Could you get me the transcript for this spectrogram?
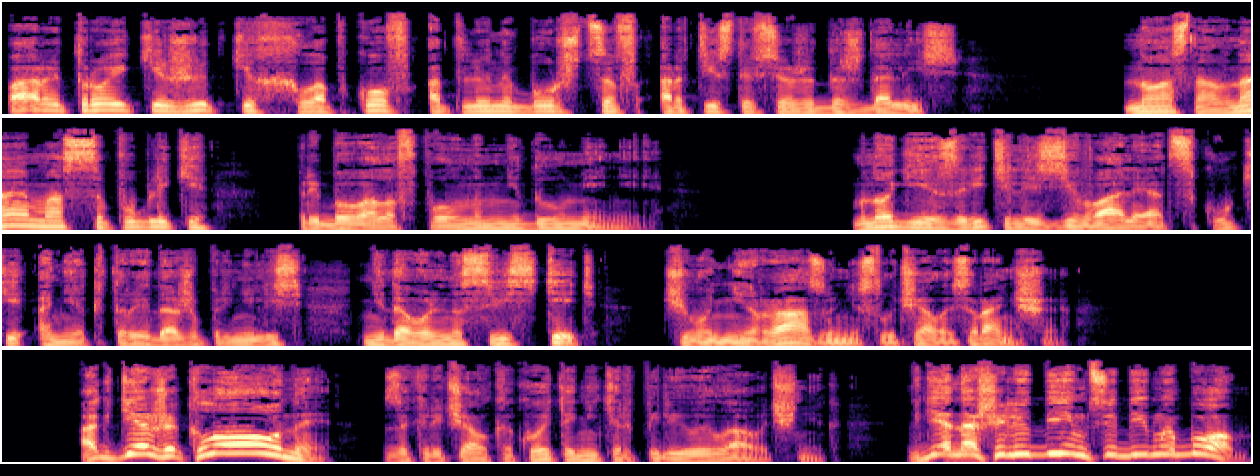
Пары-тройки жидких хлопков от люнебуржцев артисты все же дождались, но основная масса публики пребывала в полном недоумении. Многие зрители зевали от скуки, а некоторые даже принялись недовольно свистеть, чего ни разу не случалось раньше — «А где же клоуны?» — закричал какой-то нетерпеливый лавочник. «Где наши любимцы Бим и Бом?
